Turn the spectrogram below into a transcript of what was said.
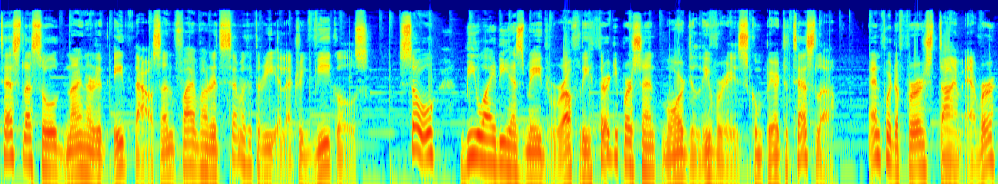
Tesla sold 908,573 electric vehicles, so, BYD has made roughly 30% more deliveries compared to Tesla. And for the first time ever,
